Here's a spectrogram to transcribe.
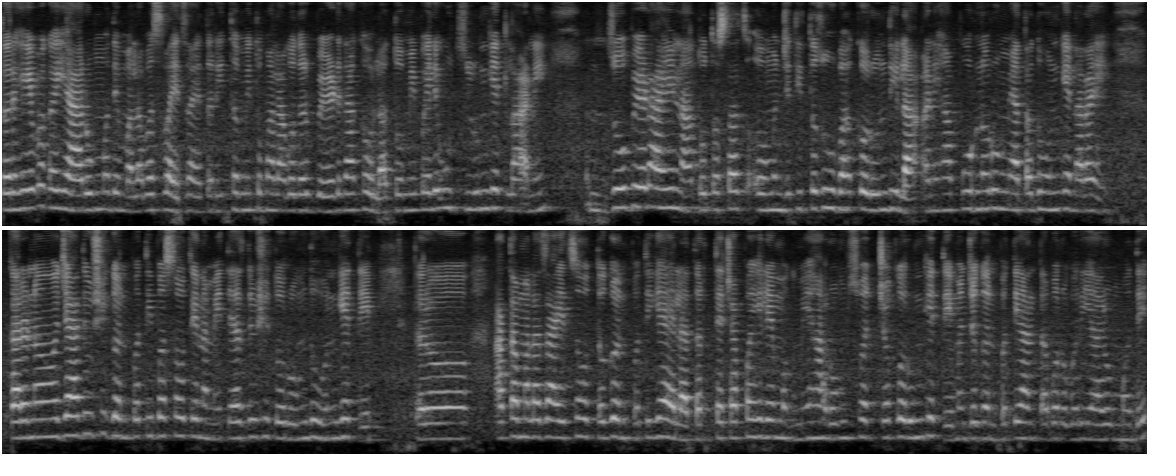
तर हे बघा ह्या रूममध्ये मला बसवायचं आहे. तर इथं मी तुम्हाला अगोदर बेड दाखवला. तो मी पहिले उचलून घेतला आणि जो बेड आहे ना तो तसाच म्हणजे तिथंच उभा करून दिला. आणि हा पूर्ण रूम मी आता धुवून घेणार आहे. कारण ज्या दिवशी गणपती बसवते ना मी त्याच दिवशी तो रूम धुवून घेते. तर आता मला जायचं होतं गणपती घ्यायला तर त्याच्या पहिले मग मी हा रूम स्वच्छ करून घेते. म्हणजे गणपती आणताबरोबर या रूममध्ये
